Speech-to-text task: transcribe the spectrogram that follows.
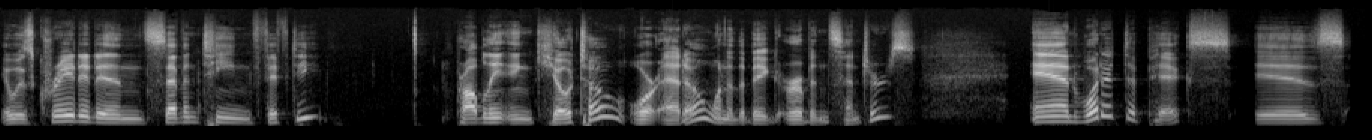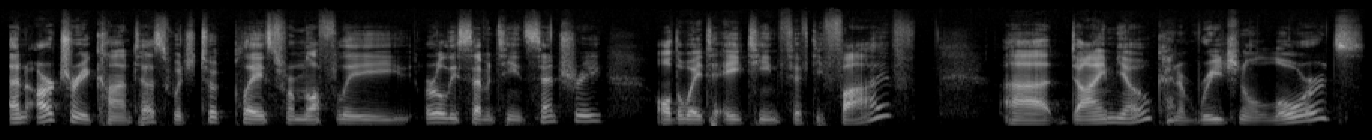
It was created in 1750, probably in Kyoto or Edo, one of the big urban centers. And what it depicts is an archery contest which took place from roughly early 17th century all the way to 1855. Uh, daimyo, kind of regional lords,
